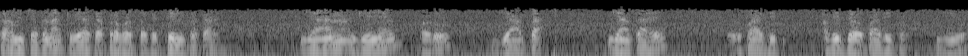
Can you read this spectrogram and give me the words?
कर्म चोदना क्रिया का प्रवर्तक, तीन प्रकार है। ज्ञान, ज्ञेय और ज्ञाता। ज्ञाता है उपाधि, अविद्या उपाधि का, जीव।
